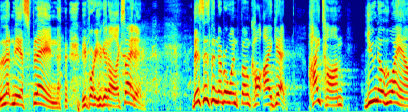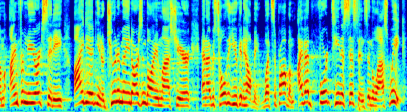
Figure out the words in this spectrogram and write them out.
Let me explain before you get all excited. This is the number one phone call I get. Hi, Tom. You know who I am. I'm from New York City. I did, you know, $200 million in volume last year, and I was told that you can help me. What's the problem? I've had 14 assistants in the last week.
